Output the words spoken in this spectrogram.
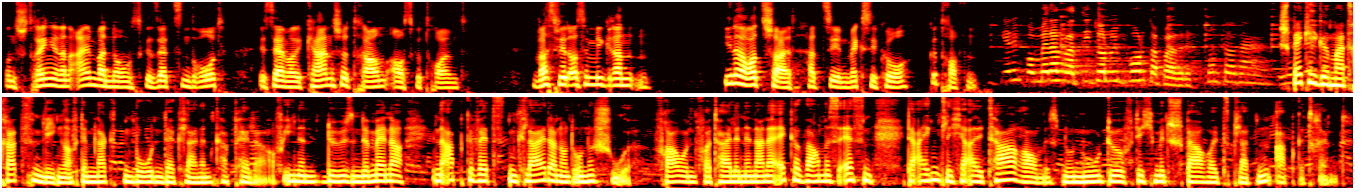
und strengeren Einwanderungsgesetzen droht, ist der amerikanische Traum ausgeträumt. Was wird aus den Migranten? Ina Rothschild hat sie in Mexiko getroffen. Speckige Matratzen liegen auf dem nackten Boden der kleinen Kapelle. Auf ihnen dösende Männer in abgewetzten Kleidern und ohne Schuhe. Frauen verteilen in einer Ecke warmes Essen. Der eigentliche Altarraum ist nur notdürftig mit Sperrholzplatten abgetrennt.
